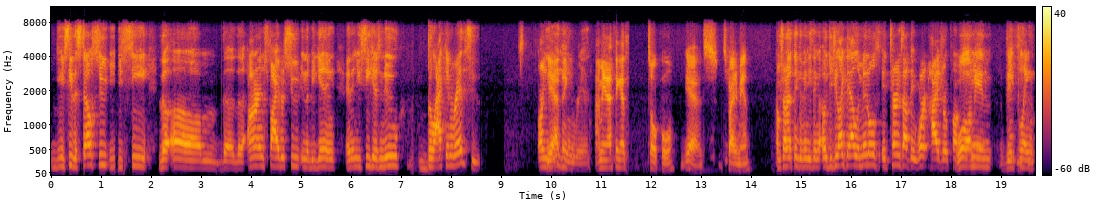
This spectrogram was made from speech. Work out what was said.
You see the stealth suit. You see the um the the Iron Spider suit in the beginning, and then you see his new black and red suit. Or Yeah, I think- red. I mean, I think that's so cool. Yeah, it's Spider Man. I'm trying to think of anything. Oh, did you like the Elementals? It turns out they weren't Hydro Pump. Well, I mean, the Flame.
